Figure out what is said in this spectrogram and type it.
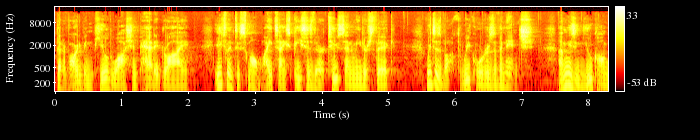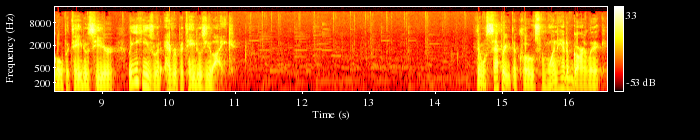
that have already been peeled, washed, and patted dry, each into small bite-sized pieces that are two centimeters thick, which is about three quarters of an inch. I'm using Yukon Gold potatoes here, but you can use whatever potatoes you like. Then we'll separate the cloves from one head of garlic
